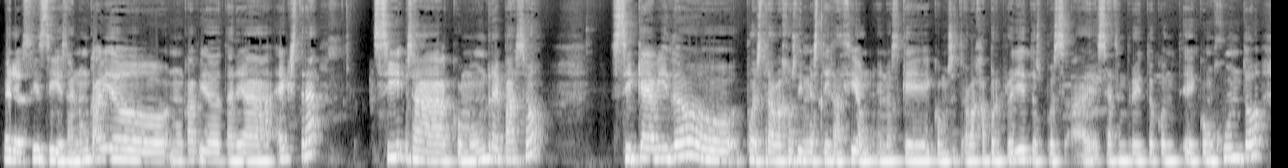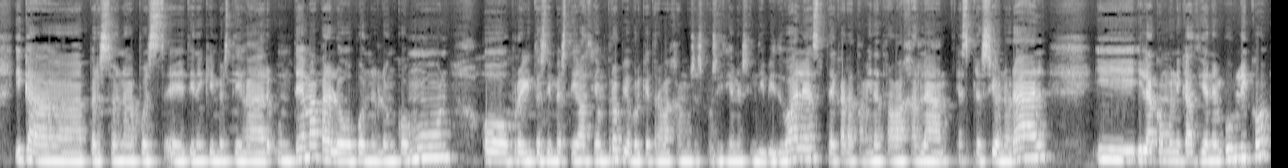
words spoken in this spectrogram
Pero sí, sí, o nunca ha habido, nunca ha habido tarea extra. Sí, o sea, como un repaso, Sí que ha habido pues trabajos de investigación en los que como se trabaja por proyectos pues eh, se hace un proyecto eh, conjunto y cada persona pues eh, tiene que investigar un tema para luego ponerlo en común o proyectos de investigación propio porque trabajamos exposiciones individuales de cara también a trabajar la expresión oral y, y la comunicación en público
